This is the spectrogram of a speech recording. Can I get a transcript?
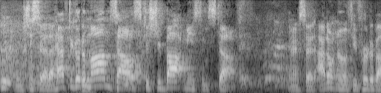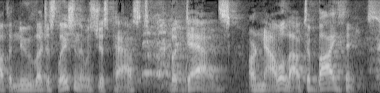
And she said, I have to go to mom's house because she bought me some stuff. And I said, I don't know if you've heard about the new legislation that was just passed, but dads are now allowed to buy things.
